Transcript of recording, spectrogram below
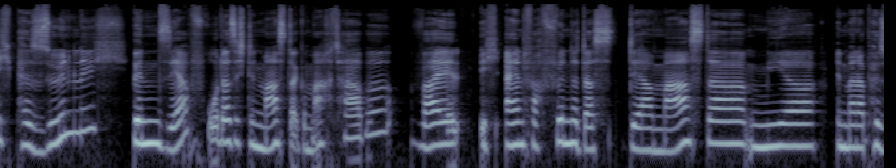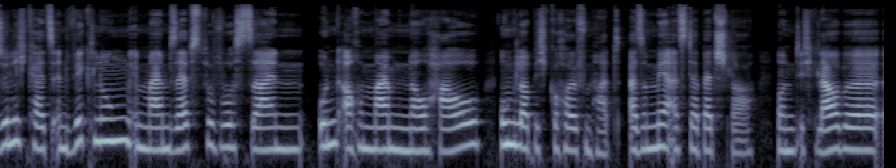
Ich persönlich bin sehr froh, dass ich den Master gemacht habe, weil ich einfach finde, dass der Master mir in meiner Persönlichkeitsentwicklung, in meinem Selbstbewusstsein und auch in meinem Know-how unglaublich geholfen hat. Also mehr als der Bachelor. Und ich glaube,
